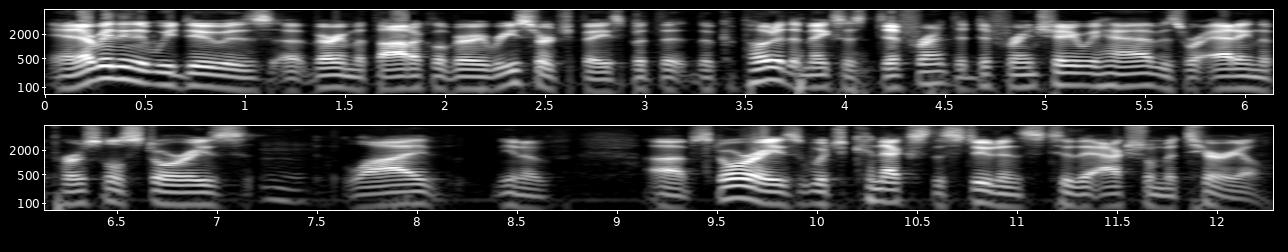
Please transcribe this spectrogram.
And everything that we do is uh, very methodical, very research based. But the, the component that makes us different, the differentiator we have, is we're adding the personal stories, live, you know, uh, stories, which connects the students to the actual material.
